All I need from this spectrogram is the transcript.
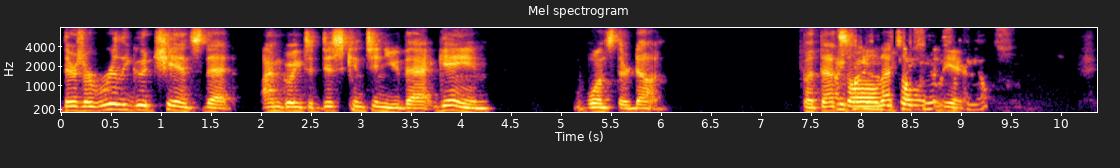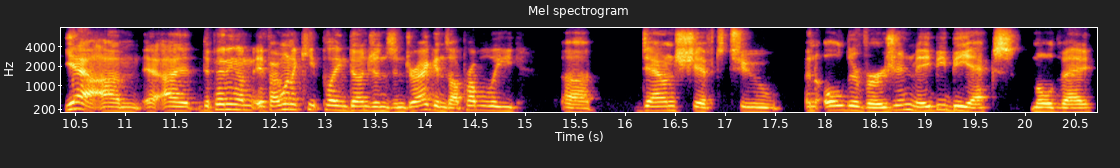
there's a really good chance that I'm going to discontinue that game once they're done. But that's Are you planning all. That's all replacing up it in the air. else? Yeah, um, I, depending on if I want to keep playing Dungeons and Dragons, I'll probably uh, downshift to an older version, maybe BX Moldvay,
